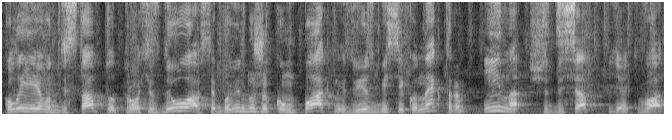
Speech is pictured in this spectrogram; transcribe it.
Коли я його дістав, то трохи здивувався, бо він дуже компактний з USB-C конектором і на 65 Вт.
